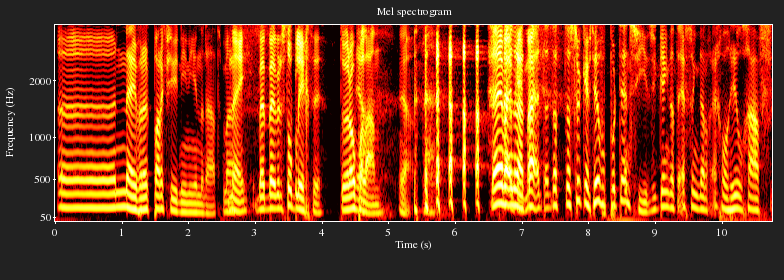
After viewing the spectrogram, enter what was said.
Eh, nee, van het park zie je die niet inderdaad. Maar, Nee, bij, bij de stoplichten. De Europalaan. Ja. nee, maar inderdaad, maar- maar dat, stuk heeft heel veel potentie. Dus ik denk dat de Efteling daar nog echt wel heel gaaf,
